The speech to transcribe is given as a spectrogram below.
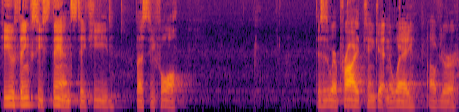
He who thinks he stands, take heed lest he fall. This is where pride can get in the way of your,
